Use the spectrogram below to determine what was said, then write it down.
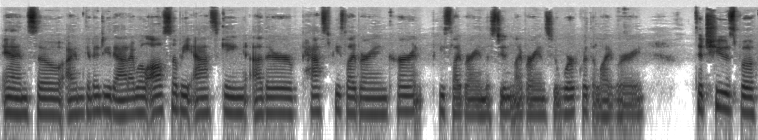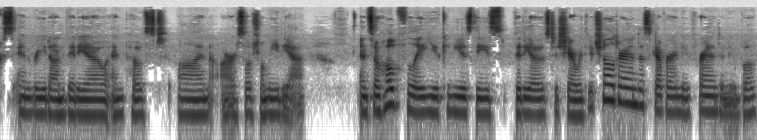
And so I'm going to do that. I will also be asking other past Peace Librarian, current Peace Librarian, the student librarians who work with the library to choose books and read on video and post on our social media. And so hopefully you can use these videos to share with your children, discover a new friend, a new book,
